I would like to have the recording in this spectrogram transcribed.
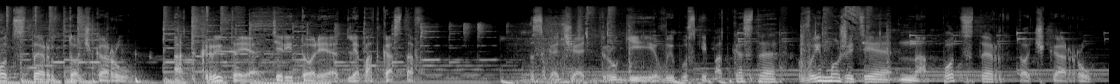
podster.ru Открытая территория для подкастов. Скачать другие выпуски подкаста вы можете на podster.ru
